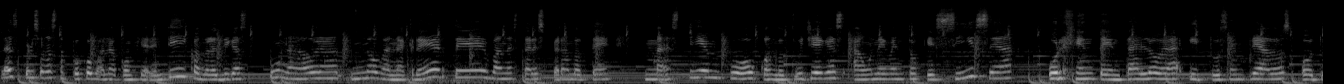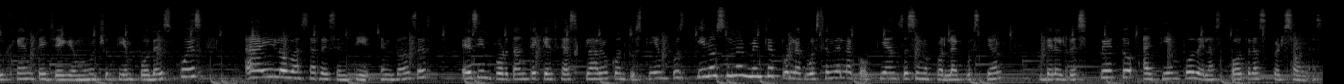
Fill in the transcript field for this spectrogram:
las personas tampoco van a confiar en ti. Cuando les digas una hora, no van a creerte, van a estar esperándote más tiempo. Cuando tú llegues a un evento que sí sea urgente en tal hora y tus empleados o tu gente llegue mucho tiempo después, ahí lo vas a resentir. Entonces es importante que seas claro con tus tiempos y no solamente por la cuestión de la confianza, sino por la cuestión del respeto al tiempo de las otras personas.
